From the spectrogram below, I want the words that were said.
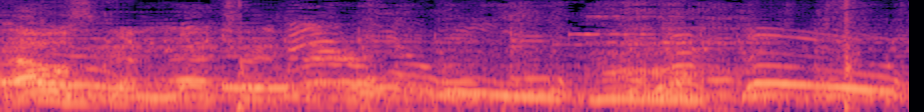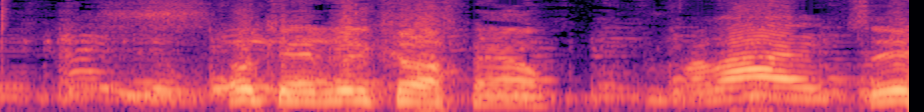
That was a good match right there. Okay, I'm gonna cut off now. Bye bye. See ya.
